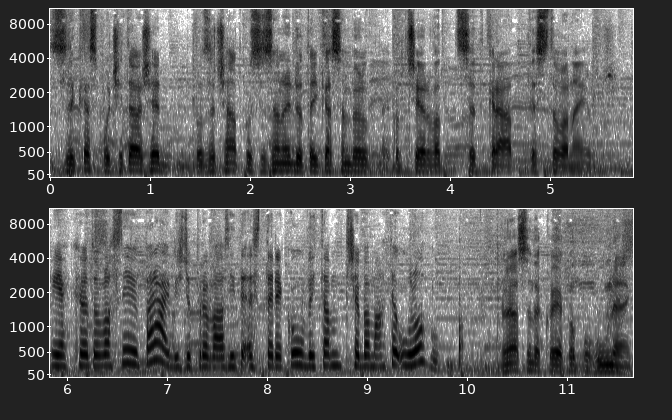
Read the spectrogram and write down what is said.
si teďka spočítal, že od začátku sezóny do teďka jsem byl jako 23krát testovaný už. Jak to vlastně vypadá, když doprovázíte Ester, jakou vy tam třeba máte úlohu? No já jsem takový jako pohůnek,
